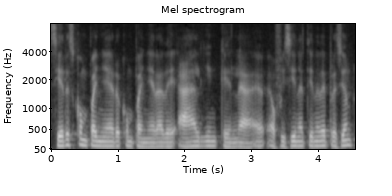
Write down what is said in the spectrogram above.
Si eres compañero o compañera de alguien que en la eh, oficina tiene depresión,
